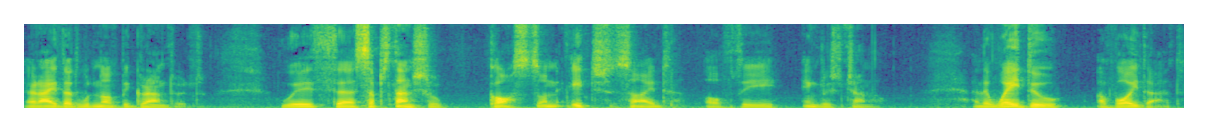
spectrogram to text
a right that would not be granted, with uh, substantial costs on each side of the English Channel. And the way to avoid that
